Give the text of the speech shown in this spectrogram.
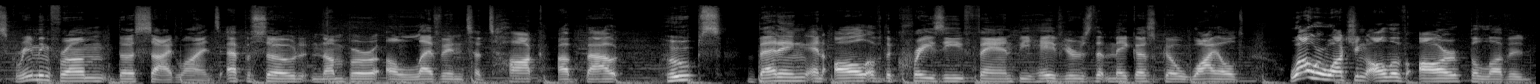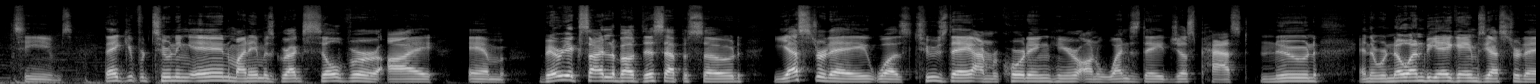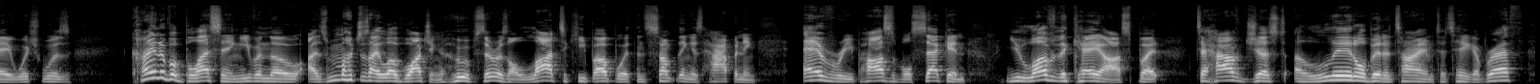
Screaming from the sidelines, episode number 11 to talk about hoops, betting, and all of the crazy fan behaviors that make us go wild while we're watching all of our beloved teams. Thank you for tuning in. My name is Greg Silver. I am very excited about this episode. Yesterday was Tuesday. I'm recording here on Wednesday just past noon, and there were no NBA games yesterday, which was kind of a blessing, even though, as much as I love watching hoops, there is a lot to keep up with, and something is happening every possible second. You love the chaos, but to have just a little bit of time to take a breath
